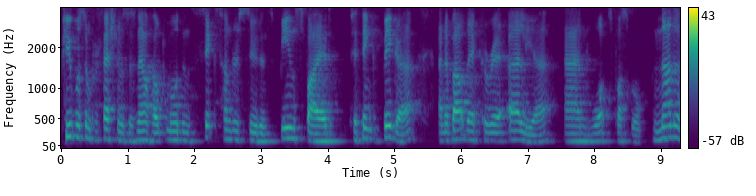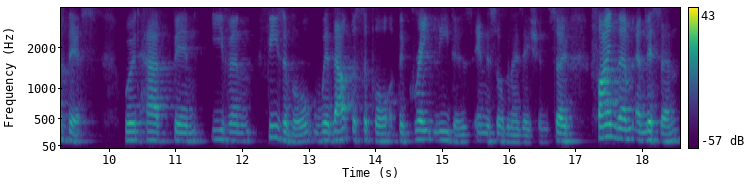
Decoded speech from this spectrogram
Pupils and Professionals has now helped more than 600 students be inspired to think bigger and about their career earlier and what's possible. None of this would have been even feasible without the support of the great leaders in this organization. So find them and listen,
